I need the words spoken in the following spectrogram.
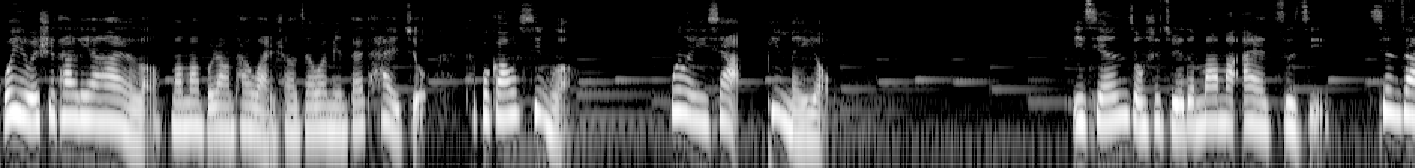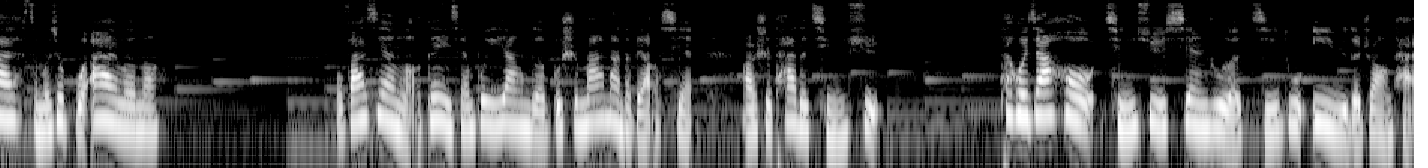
我以为是她恋爱了，妈妈不让她晚上在外面待太久，她不高兴了。问了一下，并没有。以前总是觉得妈妈爱自己，现在怎么就不爱了呢？我发现了，跟以前不一样的不是妈妈的表现，而是她的情绪。她回家后情绪陷入了极度抑郁的状态。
